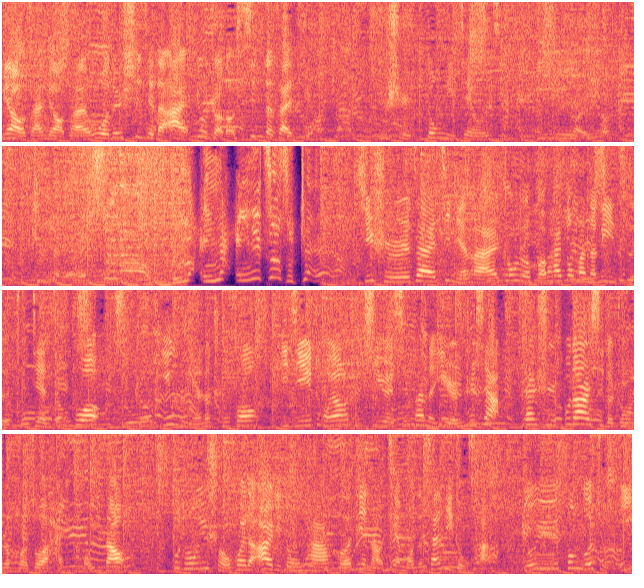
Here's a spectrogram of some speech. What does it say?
妙哉妙哉，我对世界的爱又找到新的载体了。”于是《东离剑游记》应运而生。其实，在近年来，中日合拍动漫的例子逐渐增多，如一五年的《雏风》，以及同样是七月新番的《一人之下》。但是，布袋戏的中日合作还是头一遭。不同于手绘的二 D 动画和电脑建模的三 D 动画，由于风格迥异，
